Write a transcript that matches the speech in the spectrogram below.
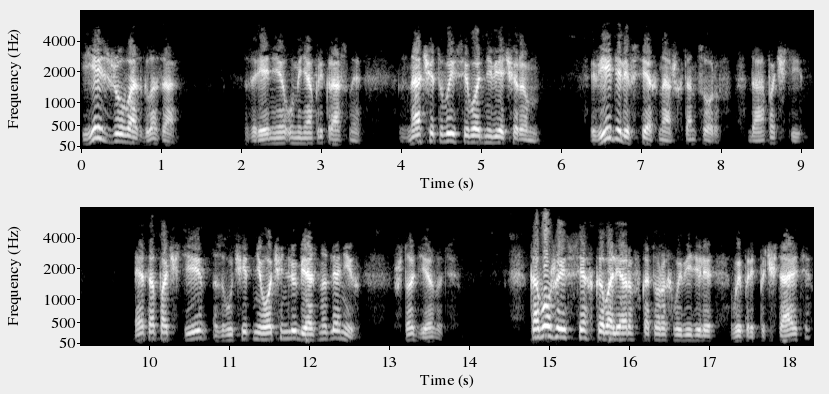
Есть же у вас глаза. Зрение у меня прекрасное. Значит, вы сегодня вечером видели всех наших танцоров? Да, почти. Это почти звучит не очень любезно для них. Что делать? Кого же из всех кавалеров, которых вы видели, вы предпочитаете?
